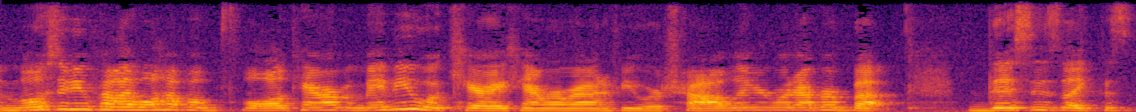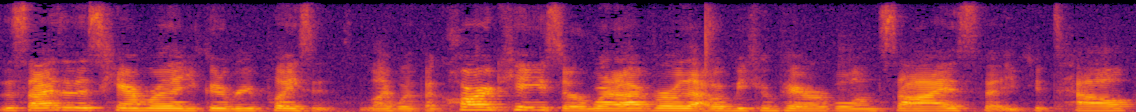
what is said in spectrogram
most of you probably won't have a vlog camera, but maybe you would carry a camera around if you were traveling or whatever. But this is like the size of this camera, then you could replace it like with a card case or whatever that would be comparable in size so that you could tell.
